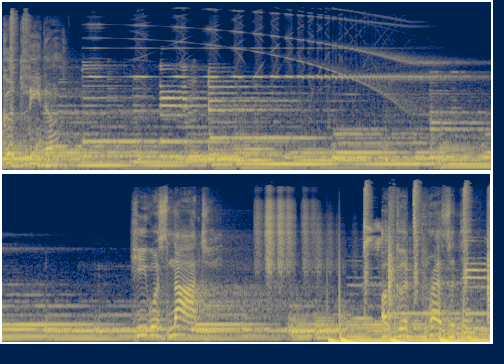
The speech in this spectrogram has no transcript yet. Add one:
good leader. He was not a good president.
